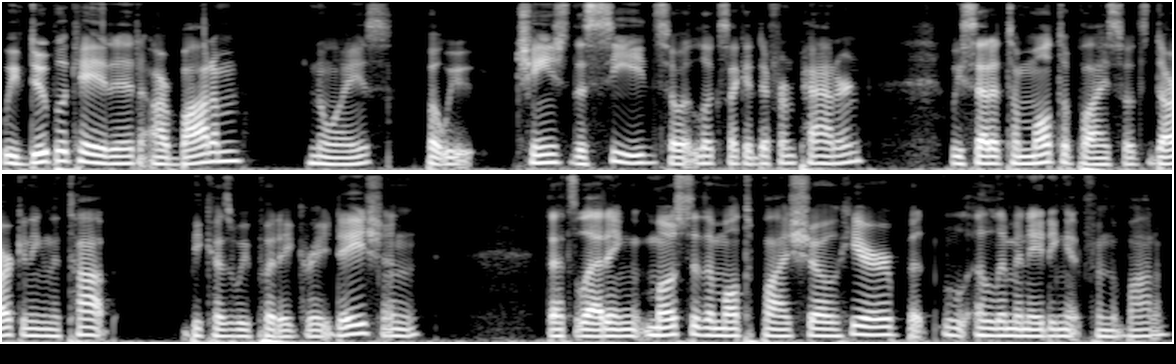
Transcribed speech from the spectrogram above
We've duplicated our bottom noise, but we changed the seed so it looks like a different pattern. We set it to multiply so it's darkening the top because we put a gradation that's letting most of the multiply show here but eliminating it from the bottom.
